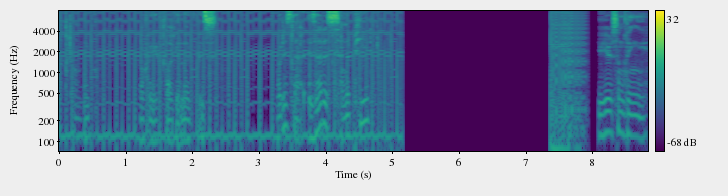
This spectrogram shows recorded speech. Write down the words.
Oh, fuck. Oh, wait, fuck it, look, it's... What is that? Is that a centipede? You hear something...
